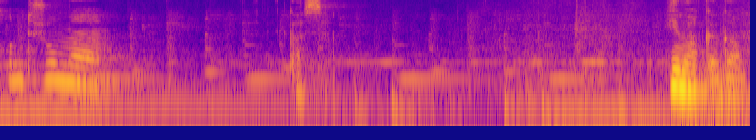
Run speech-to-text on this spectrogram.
Խնդրում եմ։ Կասեմ։ Հիմա կգամ։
